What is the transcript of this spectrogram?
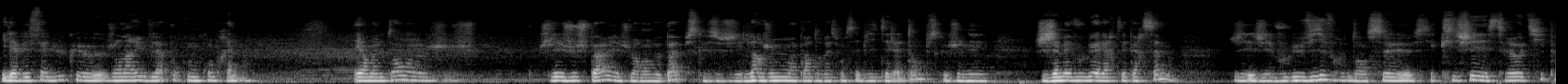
il avait fallu que j'en arrive là pour qu'on me comprenne. Et en même temps, je, les juge pas et je leur en veux pas puisque j'ai largement ma part de responsabilité là-dedans puisque je n'ai jamais voulu alerter personne. J'ai voulu vivre dans ces clichés et stéréotypes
